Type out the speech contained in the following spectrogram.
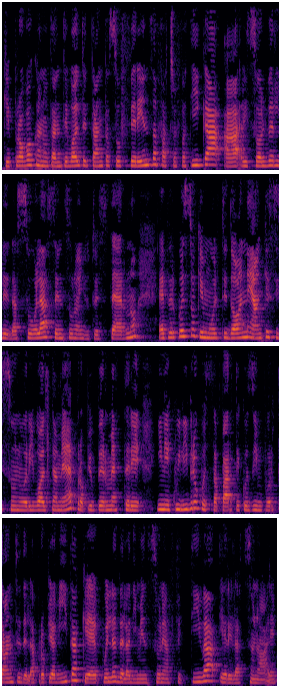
che provocano tante volte tanta sofferenza, faccia fatica a risolverle da sola senza un aiuto esterno. È per questo che molte donne anche si sono rivolte a me proprio per mettere in equilibrio questa parte così importante della propria vita che è quella della dimensione affettiva e relazionale.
